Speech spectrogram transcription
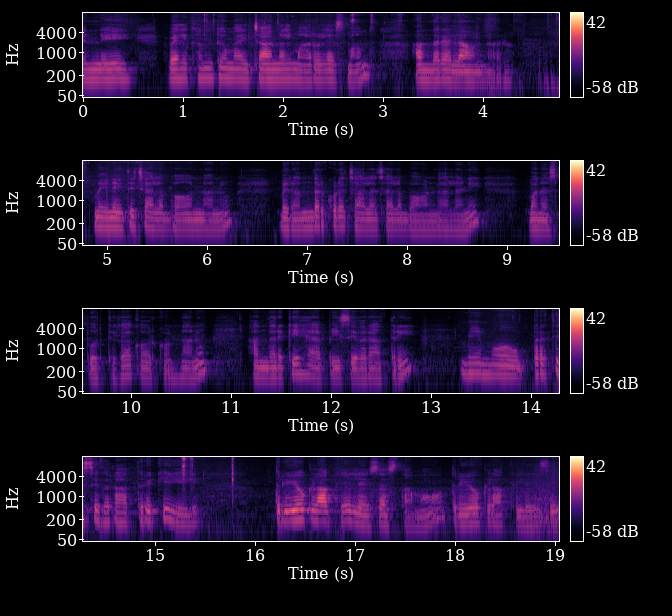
అండి. వెల్కమ్ టు మై ఛానల్ మారులెస్ మామ్స్. అందరు ఎలా ఉన్నారు? నేనైతే చాలా బాగున్నాను. మీరందరూ కూడా చాలా చాలా బాగుండాలని మనస్ఫూర్తిగా కోరుకుంటున్నాను. అందరికీ హ్యాపీ శివరాత్రి. మేము ప్రతి శివరాత్రికి త్రీ ఓ క్లాక్కే లేసేస్తాము. త్రీ ఓ క్లాక్కి లేచి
